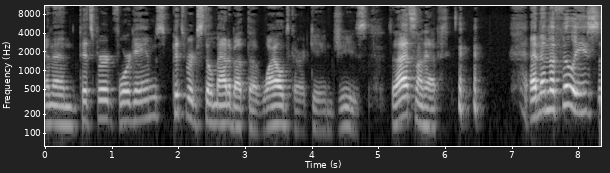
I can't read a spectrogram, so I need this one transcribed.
And then Pittsburgh, four games. Pittsburgh's still mad about the wild card game. Jeez. So that's not happening. and then the Phillies,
